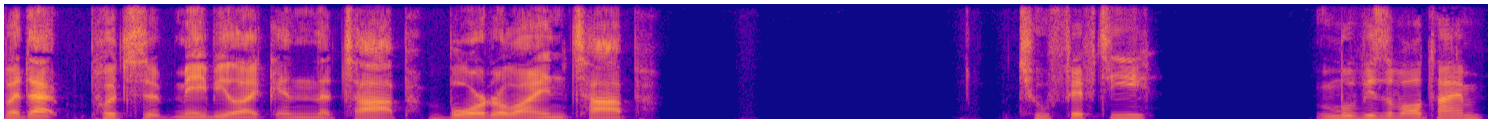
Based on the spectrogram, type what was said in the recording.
but that puts it maybe like in the top, borderline top 250 movies of all time.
